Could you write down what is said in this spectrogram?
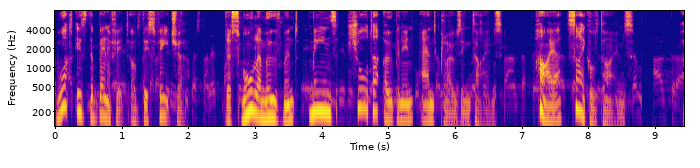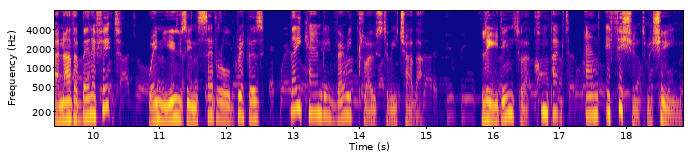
What is the benefit of this feature? The smaller movement means shorter opening and closing times, higher cycle times. Another benefit, when using several grippers, they can be very close to each other, leading to a compact and efficient machine.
